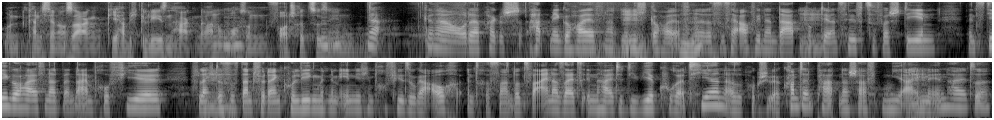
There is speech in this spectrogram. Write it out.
Und kann ich dann auch sagen, okay, habe ich gelesen, Haken dran, um mhm. auch so einen Fortschritt zu sehen? Ja. Genau, oder praktisch hat mir geholfen, hat mir mhm. nicht geholfen. Mhm. Das ist ja auch wieder ein Datenpunkt, mhm. der uns hilft zu verstehen, wenn es dir geholfen hat mit deinem Profil, vielleicht ist mhm. es dann für deinen Kollegen mit einem ähnlichen Profil sogar auch interessant. Und zwar einerseits Inhalte, die wir kuratieren, also praktisch über Content-Partnerschaften, nie eigene mhm. Inhalte.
